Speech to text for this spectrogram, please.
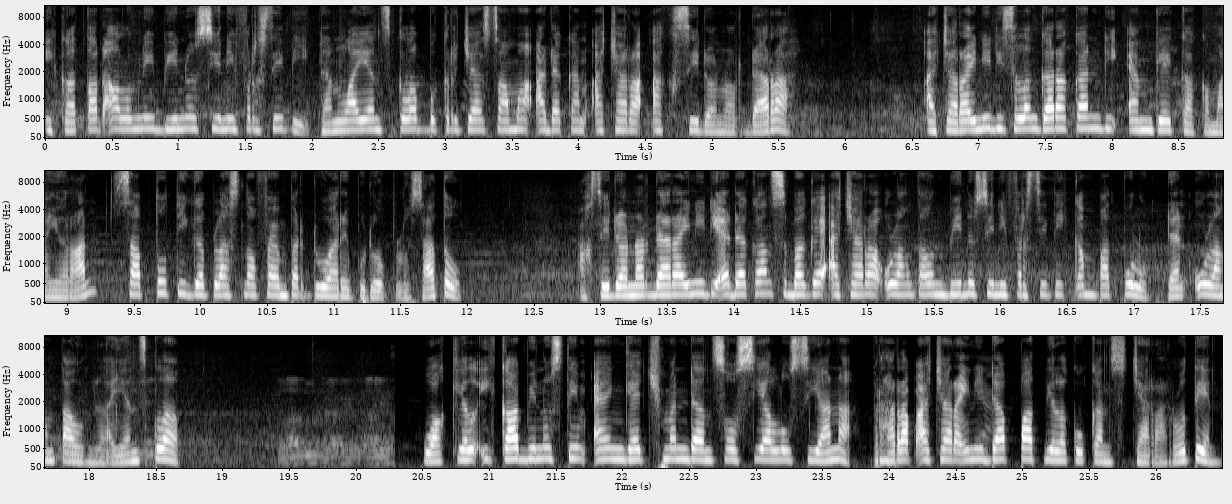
Ikatan Alumni Binus University dan Lions Club bekerja sama adakan acara aksi donor darah. Acara ini diselenggarakan di MGK Kemayoran, Sabtu 13 November 2021. Aksi donor darah ini diadakan sebagai acara ulang tahun Binus University ke-40 dan ulang tahun Lions Club. Wakil IKA Binus Tim Engagement dan Sosial Luciana berharap acara ini dapat dilakukan secara rutin.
